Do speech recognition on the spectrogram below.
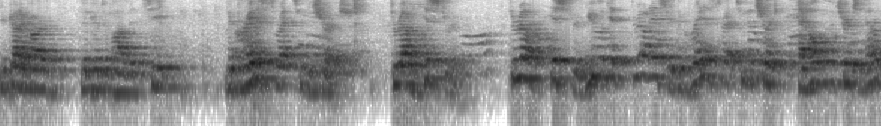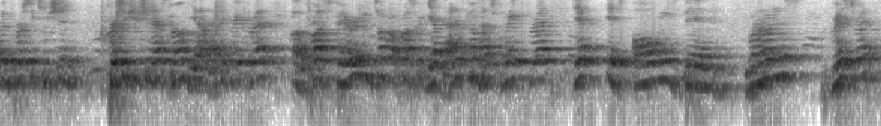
You've got to guard the good deposit. See, the greatest threat to the church throughout history, throughout history, you look at throughout history, the greatest threat to the church, the help of the church has never been persecution. Persecution has come, yeah, that's a great threat. Uh, prosperity, you talk about prosperity, yeah, that has come, that's a great threat. Yeah, it's always been, you want to know what it is? Greatest threat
